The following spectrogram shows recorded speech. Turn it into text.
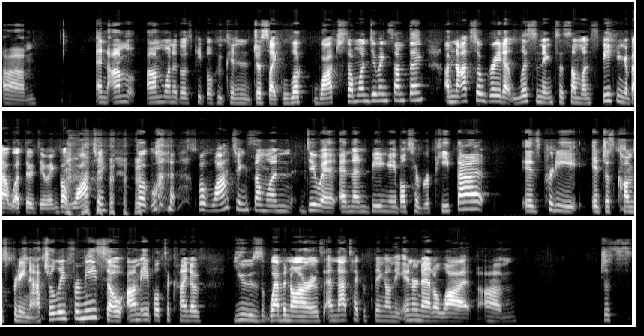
Um, and I'm I'm one of those people who can just like look watch someone doing something. I'm not so great at listening to someone speaking about what they're doing, but watching but but watching someone do it and then being able to repeat that is pretty it just comes pretty naturally for me. So I'm able to kind of use webinars and that type of thing on the internet a lot. Um, just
